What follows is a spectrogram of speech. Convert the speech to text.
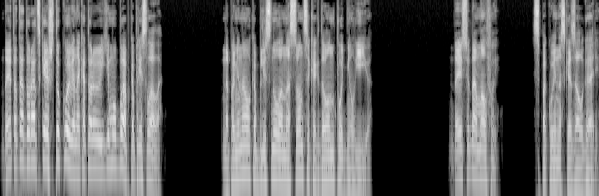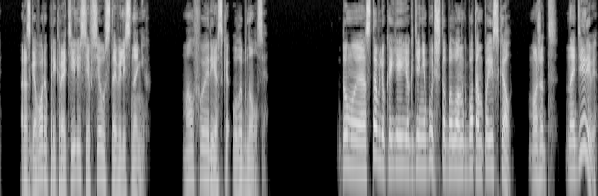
«Да это та дурацкая штуковина, которую ему бабка прислала!» Напоминалка блеснула на солнце, когда он поднял ее. «Дай сюда, Малфой», — спокойно сказал Гарри. Разговоры прекратились, и все уставились на них. Малфой резко улыбнулся. «Думаю, оставлю-ка я ее где-нибудь, чтобы Лонгботом поискал. Может, на дереве?»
